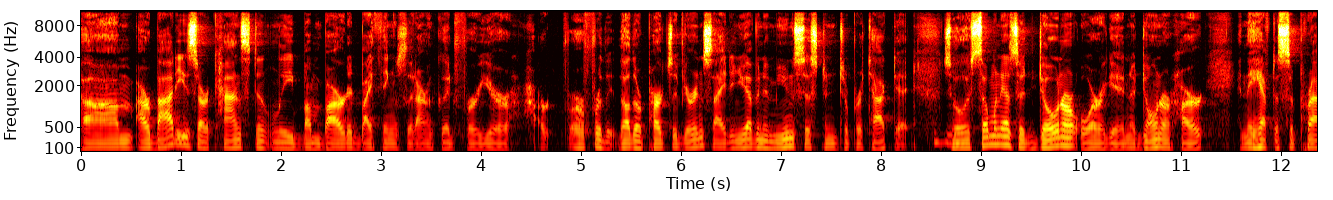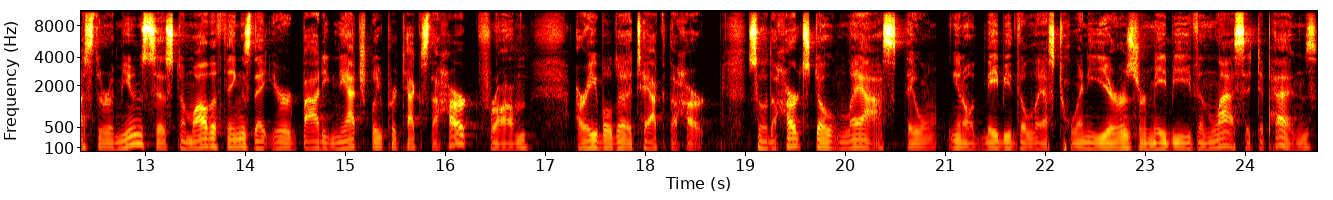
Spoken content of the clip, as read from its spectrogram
um, our bodies are constantly bombarded by things that aren't good for your heart or for the other parts of your inside, and you have an immune system to protect it. So if someone has a donor organ, a donor heart, and they have to suppress their immune system, all the things that your body naturally protects the heart from are able to attack the heart. So the hearts don't last. They won't, you know, maybe they'll last 20 years or maybe even less. It depends.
